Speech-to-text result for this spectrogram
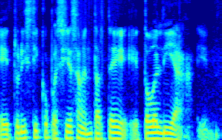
eh, turístico, pues sí es aventarte eh, todo el día en,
